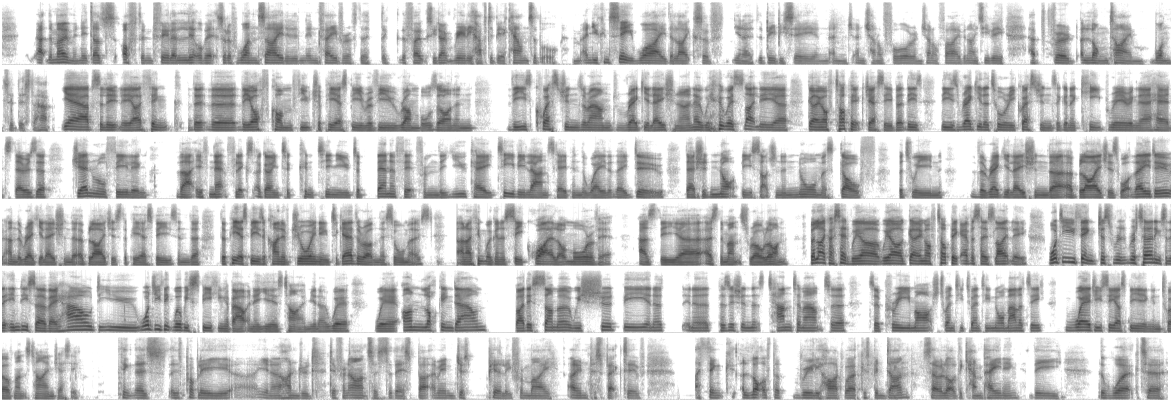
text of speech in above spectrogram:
at the moment it does often feel a little bit sort of one-sided in, in favor of the, the, the folks who don't really have to be accountable. Um, and you can see why the likes of you know the bbc and, and and channel 4 and channel 5 and itv have for a long time wanted this to happen. Yeah absolutely. I think that the the ofcom future psb review rumbles on and these questions around regulation and i know we're slightly uh, going off topic jesse but these these regulatory questions are going to keep rearing their heads. There is a general feeling that if Netflix are going to continue to benefit from the UK TV landscape in the way that they do, there should not be such an enormous gulf between the regulation that obliges what they do and the regulation that obliges the PSBs. And the, the PSBs are kind of joining together on this almost. And I think we're going to see quite a lot more of it as the uh, as the months roll on. But like I said, we are we are going off topic ever so slightly. What do you think? Just re- returning to the indie survey, how do you what do you think we'll be speaking about in a year's time? You know, we're we're unlocking down by this summer. We should be in a in a position that's tantamount to to pre March 2020 normality. Where do you see us being in 12 months' time, Jesse? I think there's there's probably uh, you know a hundred different answers to this, but I mean just purely from my own perspective, I think a lot of the really hard work has been done. So a lot of the campaigning, the the work to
